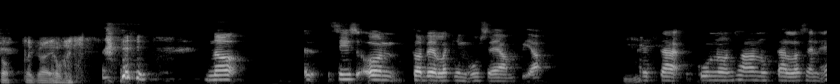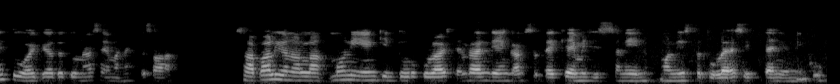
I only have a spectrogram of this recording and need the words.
Totta kai voit. no, siis on todellakin useampia. Mm. Että kun on saanut tällaisen etuoikeutetun aseman, että saa, saa paljon olla monienkin turkulaisten bändien kanssa tekemisissä, niin monista tulee sitten jo niin kuin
